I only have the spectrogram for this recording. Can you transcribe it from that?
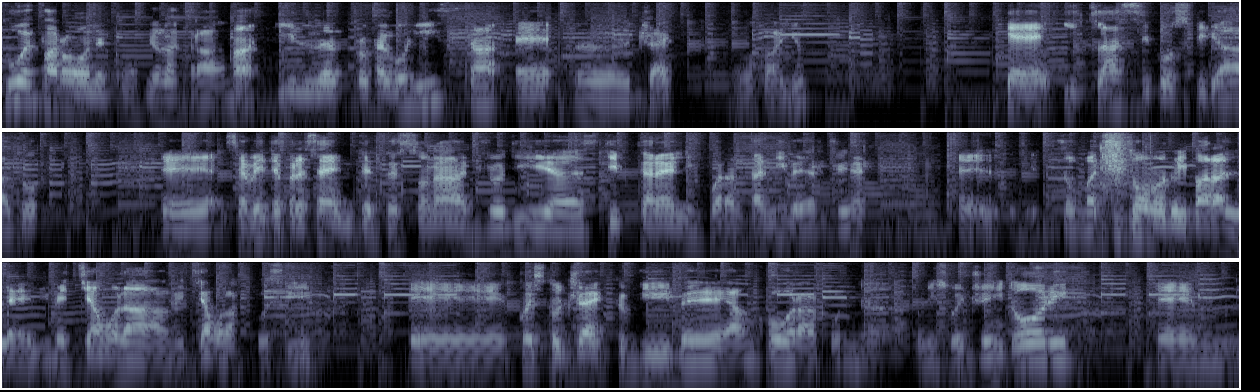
due parole proprio la trama. Il protagonista è eh, Jack, se non sbaglio, che è il classico sfigato. Eh, se avete presente il personaggio di eh, Steve Carell in 40 anni vergine, eh, insomma ci sono dei paralleli, mettiamola, mettiamola così. Questo Jack vive ancora con, con i suoi genitori, ehm,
